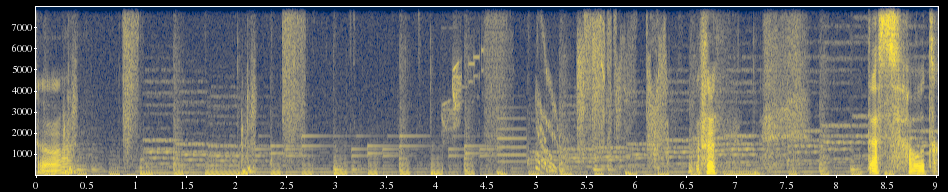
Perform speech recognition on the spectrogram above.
So. Das haut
